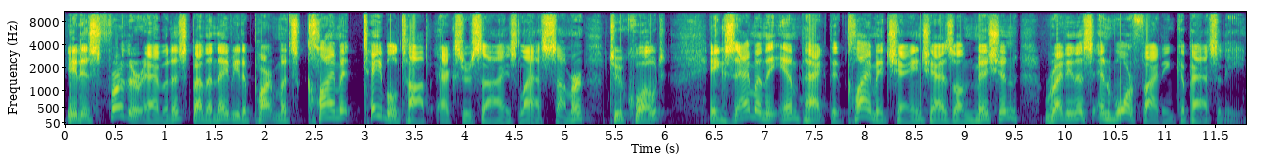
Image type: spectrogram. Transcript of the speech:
It is further evidenced by the Navy Department's climate tabletop exercise last summer to, quote, examine the impact that climate change has on mission, readiness, and warfighting capacity.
